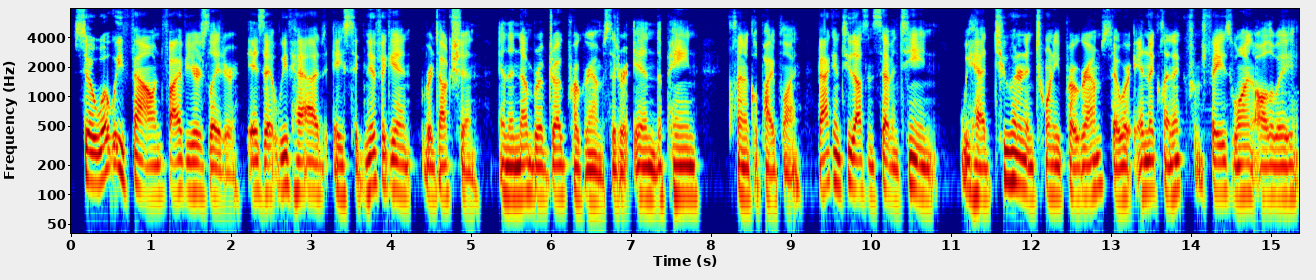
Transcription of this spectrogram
So, what we found five years later is that we've had a significant reduction in the number of drug programs that are in the pain clinical pipeline. Back in 2017, we had 220 programs that were in the clinic from phase one all the way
